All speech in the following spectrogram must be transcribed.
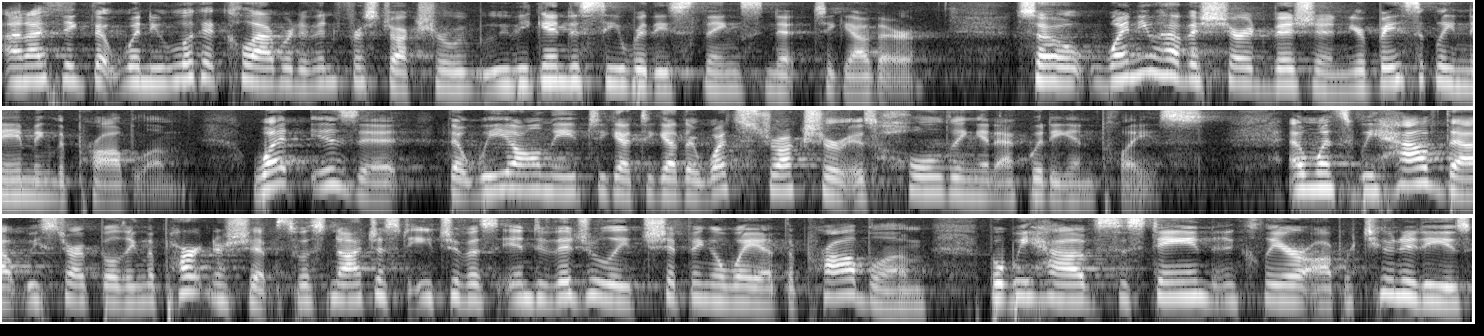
And I think that when you look at collaborative infrastructure, we begin to see where these things knit together. So when you have a shared vision, you're basically naming the problem. What is it that we all need to get together? What structure is holding inequity in place? And once we have that, we start building the partnerships. So it's not just each of us individually chipping away at the problem, but we have sustained and clear opportunities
